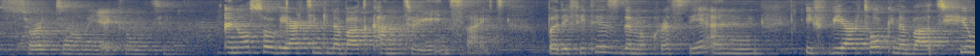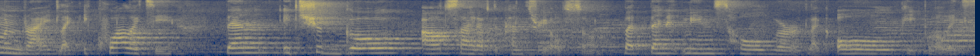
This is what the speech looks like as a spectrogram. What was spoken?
certainly equality? And also we are thinking about country inside. But if it is democracy and if we are talking about human right like equality, then it should go outside of the country also. But then it means whole world like all people. It's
